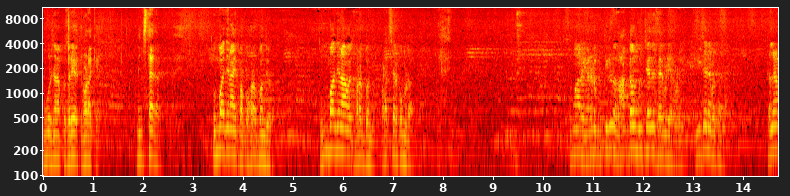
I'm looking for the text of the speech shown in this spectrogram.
ಮೂರು ಜನ ಸರಿ ಆಯ್ತು ನೋಡೋಕ್ಕೆ. ಮಿಂಚ್ತಾ ಇದ್ದಾರೆ. ತುಂಬ ದಿನ ಆಯ್ತು ಪಾಪ ಹೊರಗೆ ಬಂದಿವರು. ತುಂಬ ದಿನ ಆಯ್ತು ಹೊರಗೆ ಬಂದು. ಒಳಗೆ ಸೇರ್ಕೊಂಬಿಟ್ಟು ಸುಮಾರು ಎರಡು ಮೂರು ತಿಂಗಳು ಲಾಕ್ಡೌನ್ ಮುಂಚೆನೇ ಸೇರಿಬಿಡ್ಯಾರ ಒಳಗೆ. ಈಚೆನೇ ಬರ್ತಾ ಇಲ್ಲ. ಕಲ್ಯಾಣ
